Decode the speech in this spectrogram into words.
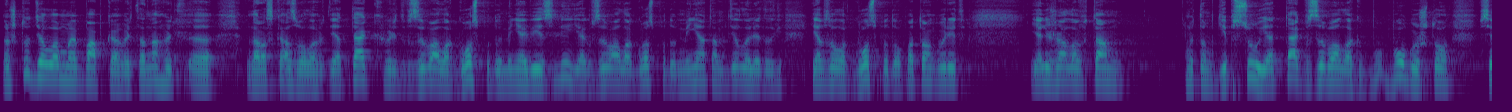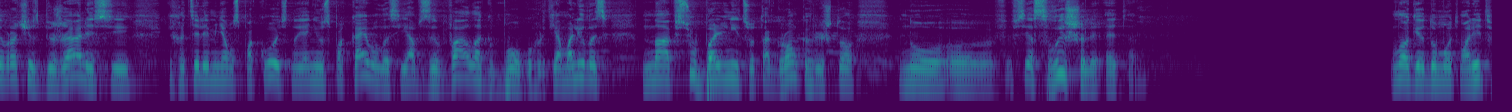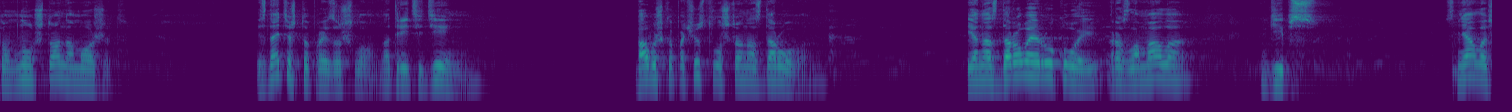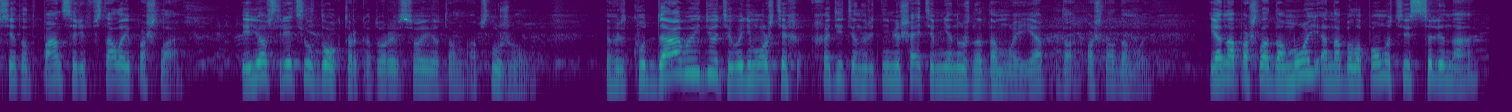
Но что делала моя бабка? Говорит, она, говорит, э, она рассказывала, говорит, я так говорит, взывала к Господу, меня везли, я взывала к Господу, меня там делали, это, я взывала к Господу. Потом, говорит, я лежала в там, в этом гипсу, я так взывала к Богу, что все врачи сбежались и, и хотели меня успокоить, но я не успокаивалась, я взывала к Богу. Говорит, я молилась на всю больницу так громко, говорит, что ну, э, все слышали это. Многие думают молитвам, ну что она может? И знаете, что произошло? На третий день бабушка почувствовала, что она здорова. И она здоровой рукой разломала гипс, сняла все этот панцирь, встала и пошла. Ее встретил доктор, который все ее там обслуживал. Я говорю, куда вы идете? Вы не можете ходить. Он говорит, не мешайте, мне нужно домой. Я пошла домой. И она пошла домой, она была полностью исцелена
